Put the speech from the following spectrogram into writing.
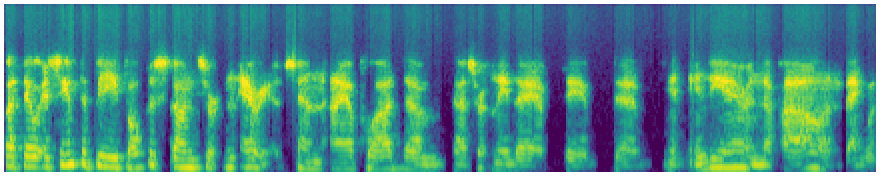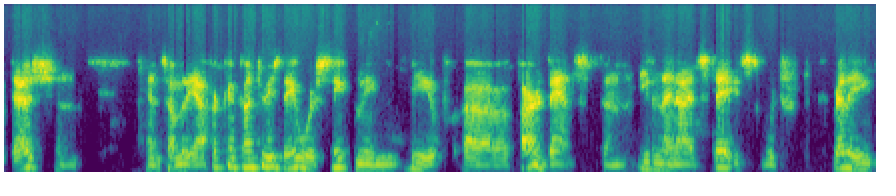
But there, it seemed to be focused on certain areas, and I applaud um, uh, certainly the, the, the in India and Nepal and Bangladesh and and some of the African countries, they were certainly be uh, far advanced than even the United States, which really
